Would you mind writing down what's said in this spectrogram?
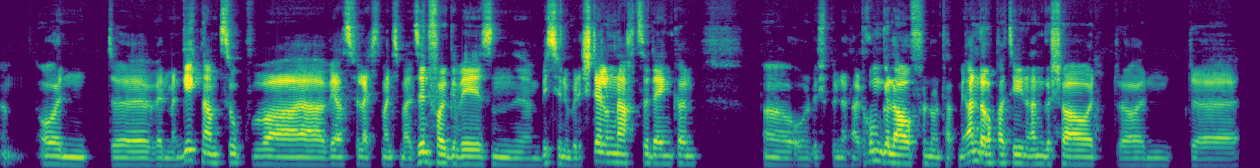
Ähm, und äh, wenn mein Gegner am Zug war, wäre es vielleicht manchmal sinnvoll gewesen, ein bisschen über die Stellung nachzudenken. Äh, und ich bin dann halt rumgelaufen und habe mir andere Partien angeschaut und äh,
